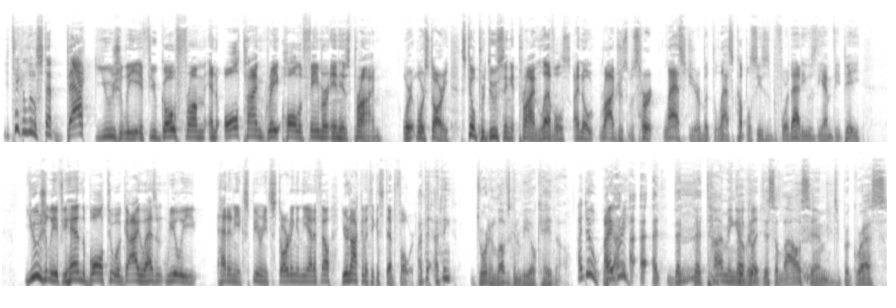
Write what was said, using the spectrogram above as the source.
You take a little step back usually if you go from an all-time great Hall of Famer in his prime, or or sorry, still producing at prime levels. I know Rodgers was hurt last year, but the last couple seasons before that he was the MVP. Usually, if you hand the ball to a guy who hasn't really had any experience starting in the NFL, you're not going to take a step forward. I, th- I think Jordan Love's going to be okay though. I do. Like, I agree. I, I, I, the the timing of it just allows him to progress,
